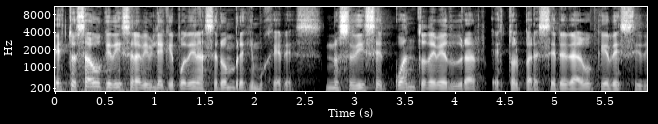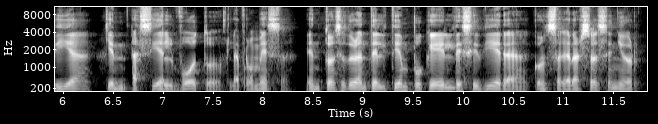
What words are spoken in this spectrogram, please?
Esto es algo que dice la Biblia que podían hacer hombres y mujeres. No se dice cuánto debe durar. Esto al parecer era algo que decidía quien hacía el voto, la promesa. Entonces durante el tiempo que él decidiera consagrarse al Señor,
